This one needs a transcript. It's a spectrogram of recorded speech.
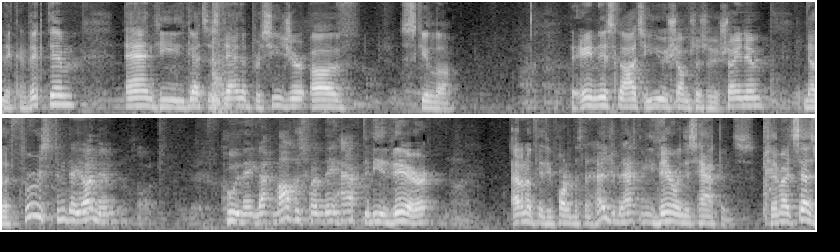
they convict him, and he gets a standard procedure of skila. Now the first three dayanim, who they got malchus from, they have to be there. I don't know if they be part of the Sanhedrin, but they have to be there when this happens. Shemar says,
